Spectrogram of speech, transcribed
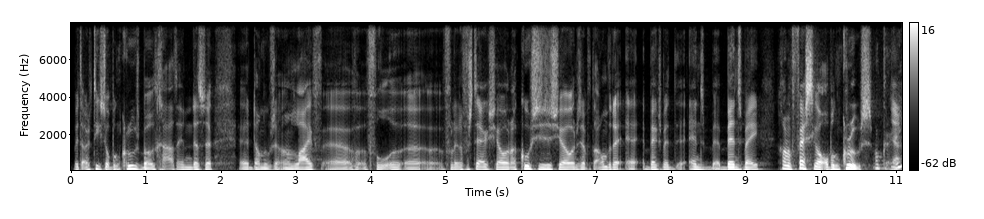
met artiesten op een cruiseboot gaat. En dat ze, eh, dan doen ze een live, eh vol, eh, eh, volledig versterkt show, een akoestische show. En er zijn wat andere eh, bands, met, bands mee. Gewoon een festival op een cruise. Oké. Ja.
